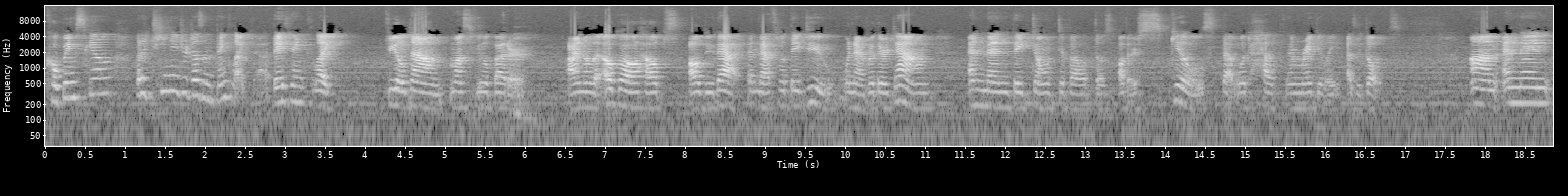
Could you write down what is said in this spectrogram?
coping skill. But a teenager doesn't think like that. They think like, feel down, must feel better. I know that alcohol helps, I'll do that. And that's what they do whenever they're down and then they don't develop those other skills that would help them regulate as adults. Um, and then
